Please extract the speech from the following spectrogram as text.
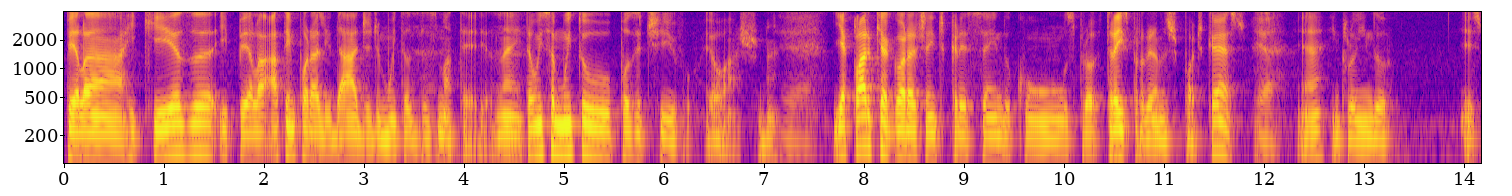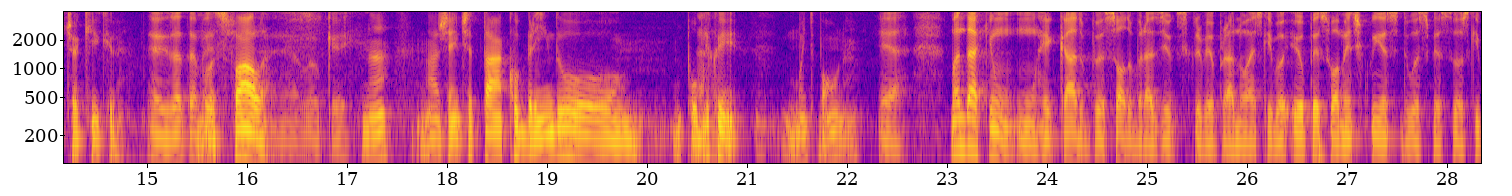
pela riqueza e pela atemporalidade de muitas das matérias. Né? Então, isso é muito positivo, eu acho. Né? E é claro que agora a gente crescendo com os pro- três programas de podcast, É. né? incluindo este aqui que É, exatamente. vos fala, É, ok. né? A gente está cobrindo um público muito bom, né? É. Mandar aqui um, um recado para o pessoal do Brasil que escreveu para nós, que eu, pessoalmente conheço duas pessoas que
